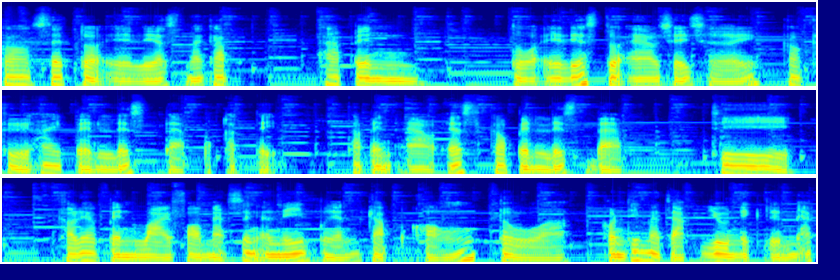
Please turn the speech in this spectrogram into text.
ก็เซตตัว alias นะครับ ถ้าเป็น ตัว alias ตัว l เฉยๆ ก็คือให้เป็น list แบบปกติ ถ้าเป็น ls ก็เป็น list แบบที่เขาเรียกเป็น y format ซึ่งอันนี้เหมือนกับของตัวคนที่มาจาก Unix หรือ Mac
